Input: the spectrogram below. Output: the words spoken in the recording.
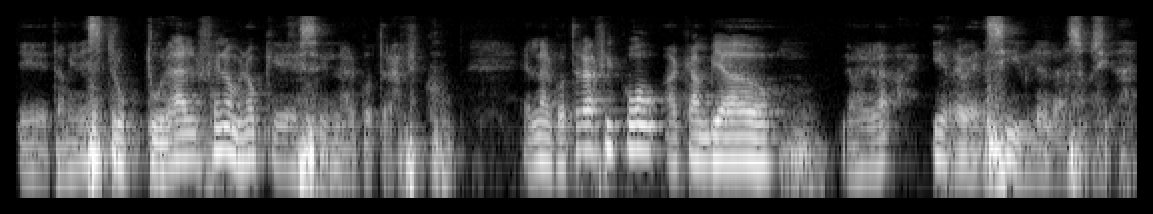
eh, también estructural fenómeno que es el narcotráfico. El narcotráfico ha cambiado de manera irreversible la sociedad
